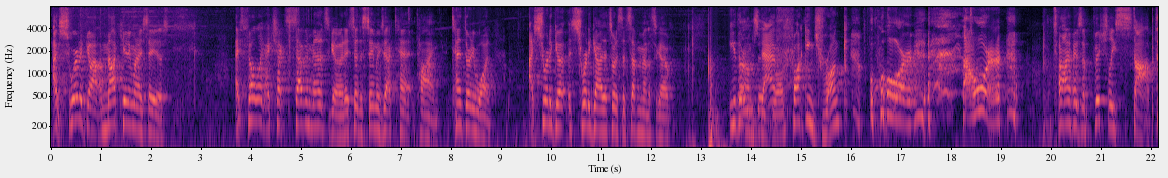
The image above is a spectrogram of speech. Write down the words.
I swear to God, I'm not kidding when I say this. I felt like I checked seven minutes ago and it said the same exact ten- time, 10:31. I swear to God, I swear to God, that's what it said seven minutes ago. Either I'm said that drunk? fucking drunk, or, or time has officially stopped.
